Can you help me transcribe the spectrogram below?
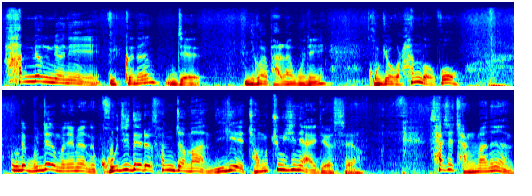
한명년이 이끄는 이제 이괄 반란군이 공격을 한 거고. 근데 문제는 뭐냐면 고지대를 선점한 이게 정충신의 아이디어였어요. 사실 장만은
